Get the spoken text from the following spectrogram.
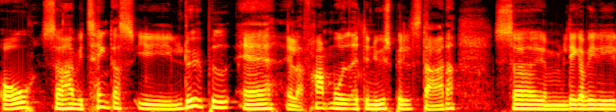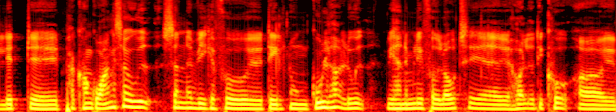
Og så har vi tænkt os i løbet af, eller frem mod, at det nye spil starter, så øhm, lægger vi lidt øh, et par konkurrencer ud, sådan at vi kan få øh, delt nogle guldhold ud. Vi har nemlig fået lov til øh, holdet.dk og, øh,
